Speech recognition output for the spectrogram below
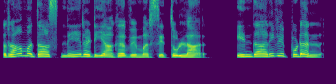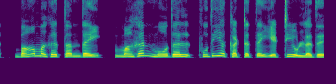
ராமதாஸ் நேரடியாக விமர்சித்துள்ளார். இந்த அறிவிப்புடன் பாமக தந்தை மகன் மோதல் புதிய கட்டத்தை எட்டியுள்ளது.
